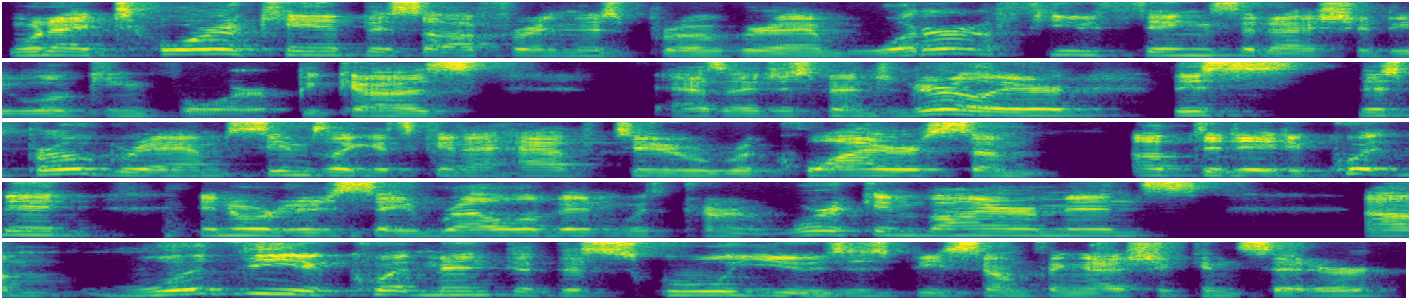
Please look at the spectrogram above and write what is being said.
When I tour a campus offering this program, what are a few things that I should be looking for? Because as I just mentioned earlier, this, this program seems like it's going to have to require some up-to-date equipment in order to stay relevant with current work environments. Um, would the equipment that the school uses be something I should consider?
